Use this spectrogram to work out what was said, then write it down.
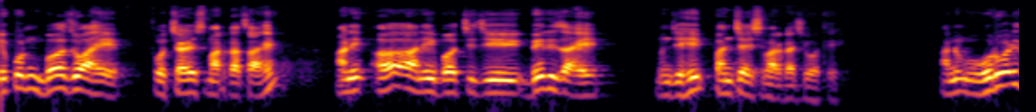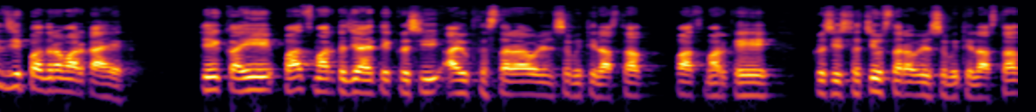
एकूण ब जो आहे तो चाळीस मार्काचा आहे आणि अ आणि बची जी बेरीज आहे म्हणजे ही पंच्याऐंशी मार्काची होते. आणि उर्वरित जी पंधरा मार्क आहेत ते काही पाच मार्क जे आहेत ते कृषी आयुक्त स्तरावरील समितीला असतात. पाच मार्क हे कृषी सचिव स्तरावरील समितीला असतात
